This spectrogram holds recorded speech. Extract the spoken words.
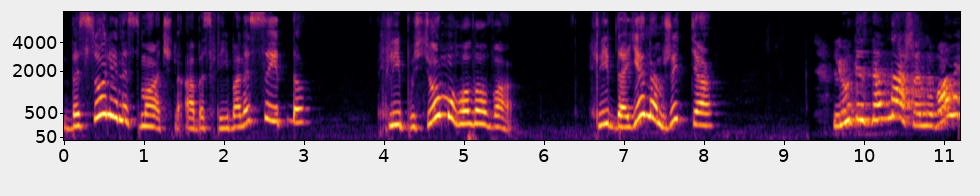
Без солі не смачно, а без хліба не ситно. Хліб усьому голова. Хліб дає нам життя. Люди здавна шанували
